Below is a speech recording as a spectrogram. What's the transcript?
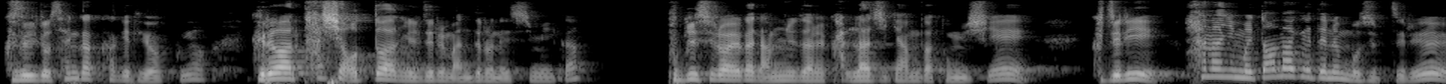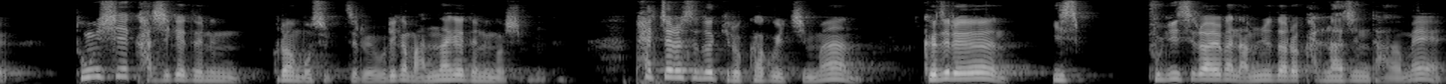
그들도 생각하게 되었고요. 그러한 탓이 어떠한 일들을 만들어냈습니까? 북이스라엘과 남유다를 갈라지게 함과 동시에 그들이 하나님을 떠나게 되는 모습들을 동시에 가지게 되는 그런 모습들을 우리가 만나게 되는 것입니다. 8절에서도 기록하고 있지만 그들은 북이스라엘과 남유다로 갈라진 다음에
